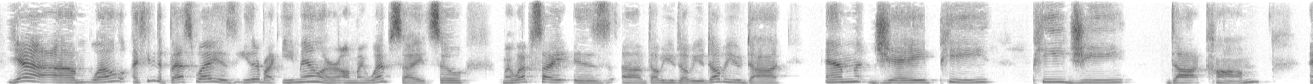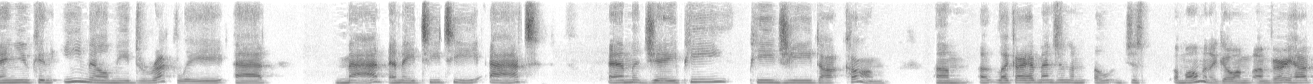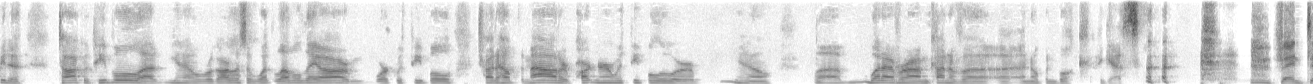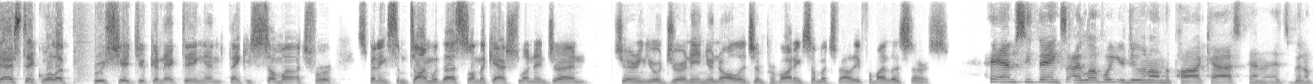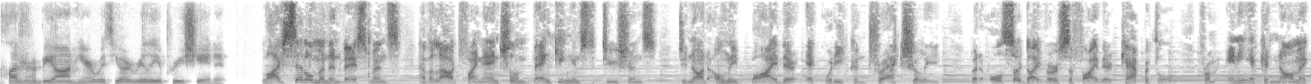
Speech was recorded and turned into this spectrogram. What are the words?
Yeah, um, well, I think the best way is either by email or on my website. So my website is uh, www.mjppg.com, and you can email me directly at matt, M-A-T-T, at mjppg.com. Um, uh, like I had mentioned um, uh, just a moment ago, I'm I'm very happy to talk with people, uh, you know, regardless of what level they are, work with people, try to help them out, or partner with people who are, you know, uh, whatever. I'm kind of a, a, an open book, I guess. Fantastic. Well, I appreciate you connecting, and thank you so much for spending some time with us on the Cashflow Ninja and sharing your journey and your knowledge and providing so much value for my listeners. Hey, MC, thanks. I love what you're doing on the podcast, and it's been a pleasure to be on here with you. I really appreciate it. Life settlement investments have allowed financial and banking institutions to not only buy their equity contractually, but also diversify their capital from any economic,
